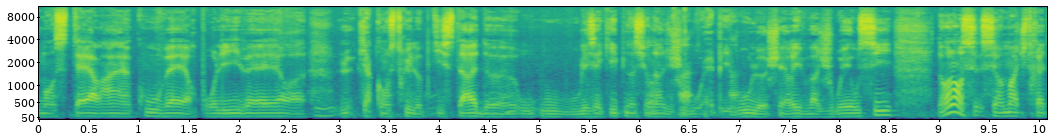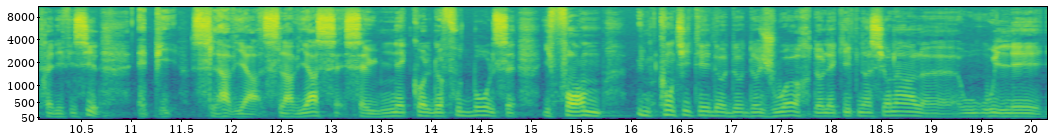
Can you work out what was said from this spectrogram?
Immense terrain couvert pour l'hiver, euh, qui a construit le petit stade euh, où, les équipes nationales jouent, et puis où le shérif va jouer aussi. Non, non, c'est un match très très difficile. Et puis Slavia, Slavia, c'est une école de football. Ils forment une quantité de, de- de joueurs de l'équipe nationale euh, où, où ils les,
